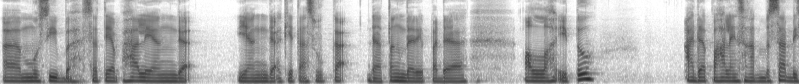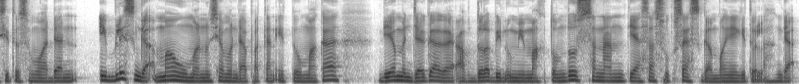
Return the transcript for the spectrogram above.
uh, musibah, setiap hal yang enggak yang enggak kita suka datang daripada Allah itu ada pahala yang sangat besar di situ semua. Dan iblis nggak mau manusia mendapatkan itu. Maka dia menjaga agar Abdullah bin Umi Maktum tuh senantiasa sukses gampangnya gitulah. Nggak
